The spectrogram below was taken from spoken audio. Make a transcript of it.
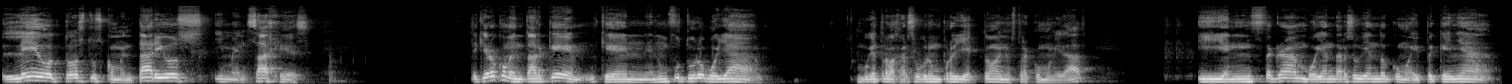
Leo todos tus comentarios y mensajes. Te quiero comentar que, en, un futuro voy a, voy a trabajar sobre un proyecto en nuestra comunidad. Y en Instagram voy a andar subiendo como ahí pequeña,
